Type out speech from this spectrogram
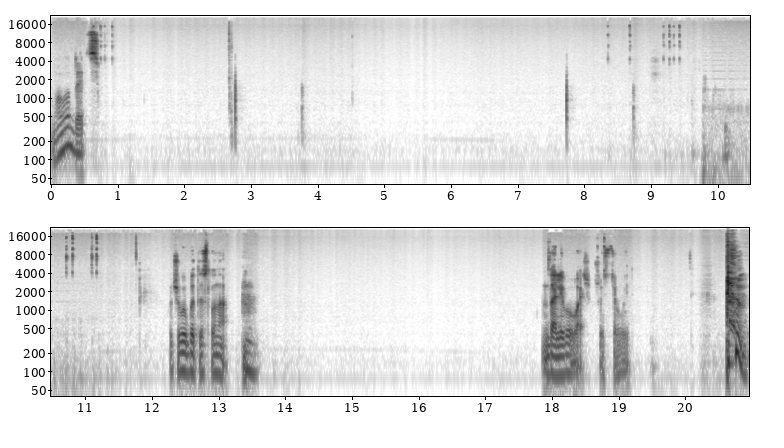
Молодець. Хочу вибити слона. Далі побачимо, що з цього вийде.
